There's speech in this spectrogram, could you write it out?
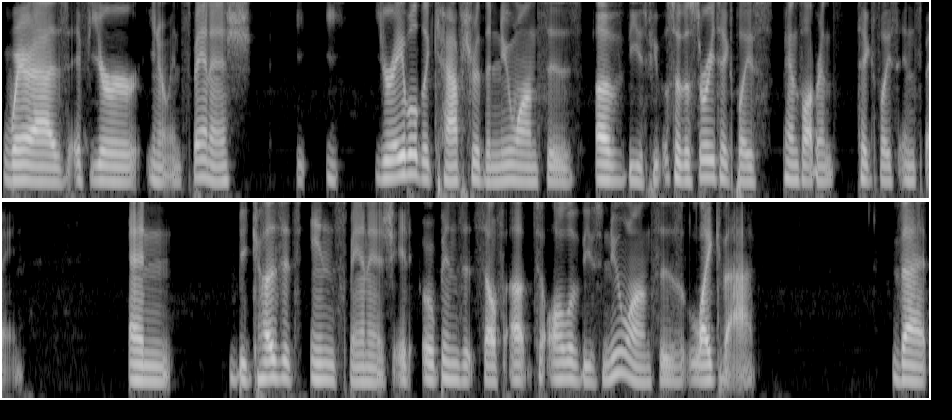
whereas if you're you know in spanish you're able to capture the nuances of these people. So the story takes place, Pan's Labyrinth takes place in Spain. And because it's in Spanish, it opens itself up to all of these nuances like that that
